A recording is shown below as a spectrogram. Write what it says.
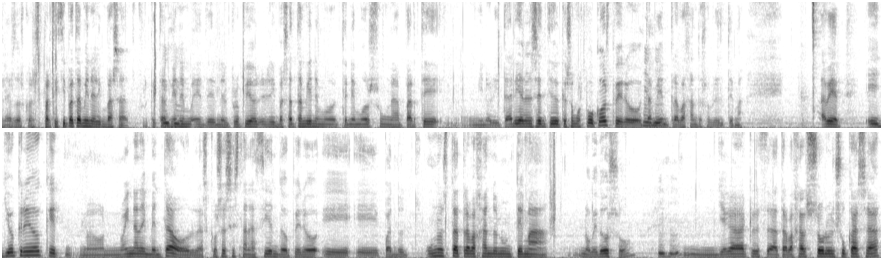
las dos cosas. Participa también el Invasat, porque también en, el propio el Invasat también tenemos una parte minoritaria en el sentido de que somos pocos, pero también trabajando sobre el tema. A ver, eh, yo creo que no, no, hay nada inventado, las cosas se están haciendo, pero cuando uno está trabajando en un tema novedoso, Mm, llega a, a, trabajar solo en su casa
